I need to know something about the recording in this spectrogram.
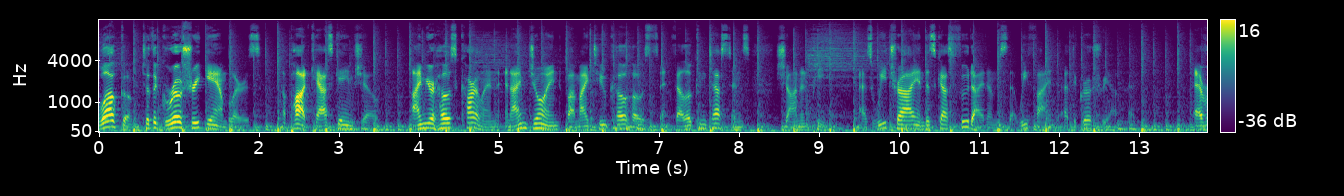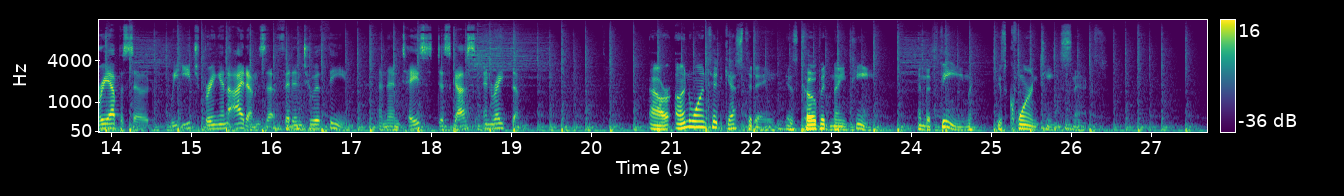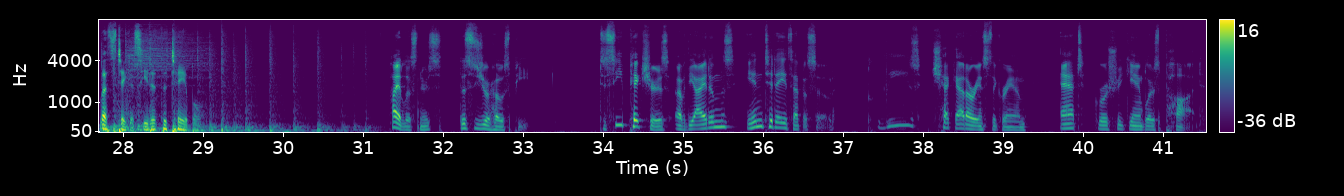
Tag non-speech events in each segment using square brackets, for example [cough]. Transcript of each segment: Welcome to The Grocery Gamblers, a podcast game show. I'm your host, Carlin, and I'm joined by my two co hosts and fellow contestants, Sean and Pete, as we try and discuss food items that we find at the grocery outlet. Every episode, we each bring in items that fit into a theme and then taste, discuss, and rate them. Our unwanted guest today is COVID 19, and the theme is quarantine snacks. Let's take a seat at the table. Hi, listeners. This is your host, Pete. To see pictures of the items in today's episode, please check out our Instagram at Grocery Gamblers Pod.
